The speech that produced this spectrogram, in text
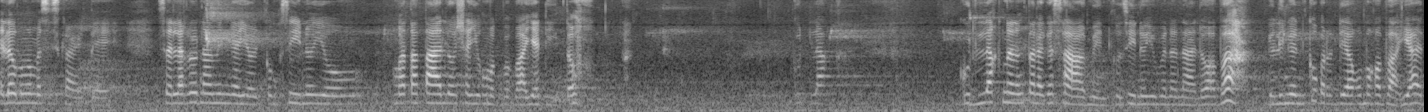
Hello mga masiskarte. Sa laro namin ngayon, kung sino yung matatalo, siya yung magbabayad dito. Good luck. Good luck na lang talaga sa amin kung sino yung mananalo. Aba, galingan ko para di ako makabayad.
